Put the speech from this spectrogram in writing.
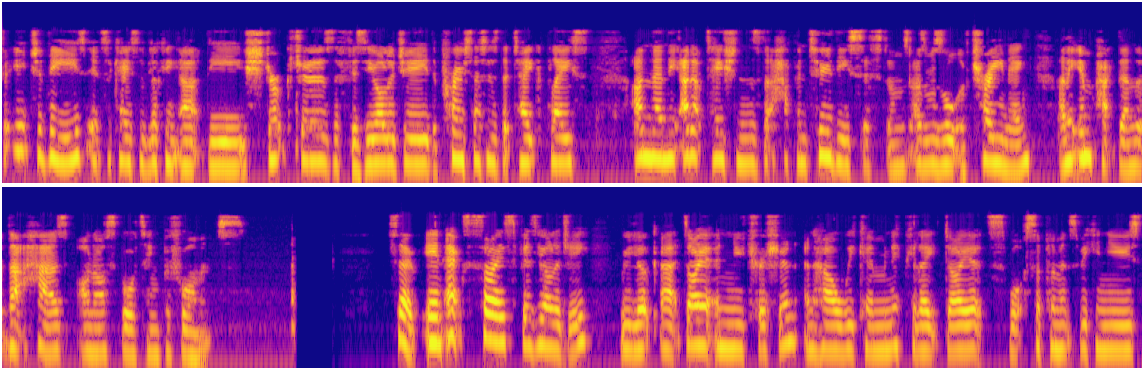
For each of these, it's a case of looking at the structures, the physiology, the processes that take place, and then the adaptations that happen to these systems as a result of training and the impact then that that has on our sporting performance. So in exercise physiology, we look at diet and nutrition and how we can manipulate diets, what supplements we can use,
